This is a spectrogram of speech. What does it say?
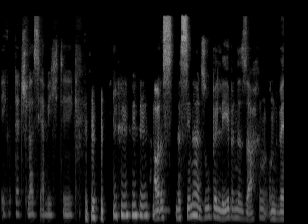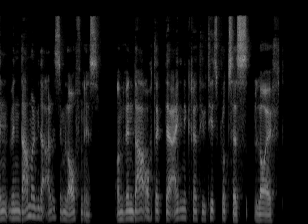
Ego-Tätschler ist ja wichtig. Aber das, das sind halt so belebende Sachen und wenn, wenn da mal wieder alles im Laufen ist und wenn da auch der, der eigene Kreativitätsprozess läuft,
